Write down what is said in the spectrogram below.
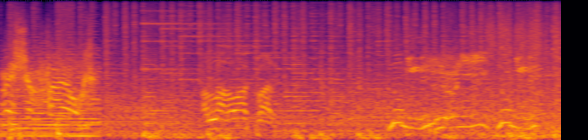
Mission failed. Allahu Akbar. Oh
